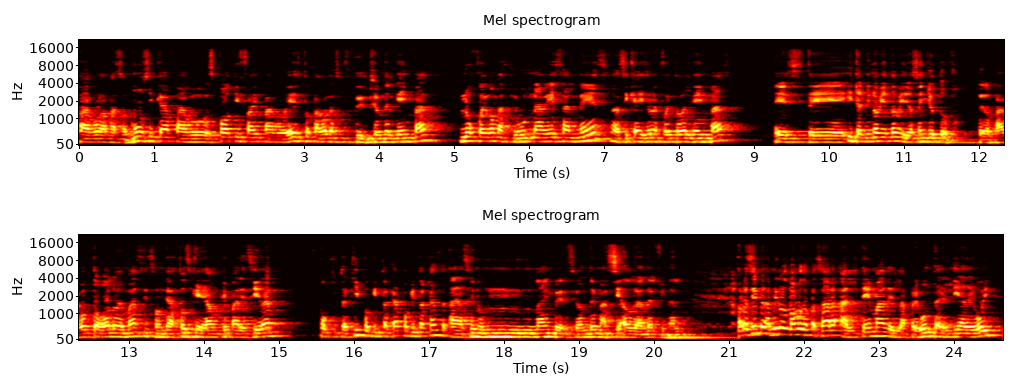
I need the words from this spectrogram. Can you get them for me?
pago Amazon Música, pago Spotify, pago esto, pago la suscripción del Game Pass. No juego más que una vez al mes, así que ahí se me fue todo el Game Pass. Este, y termino viendo videos en YouTube, pero pago todo lo demás y son gastos que aunque parecieran poquito aquí, poquito acá, poquito acá, hacen una inversión demasiado grande al final. Ahora sí, amigos, vamos a pasar al tema de la pregunta del día de hoy.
